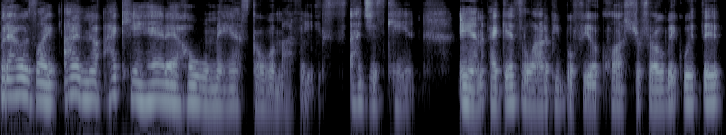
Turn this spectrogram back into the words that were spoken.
But I was like, I know I can't have that whole mask over my face. I just can't. And I guess a lot of people feel claustrophobic with it.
